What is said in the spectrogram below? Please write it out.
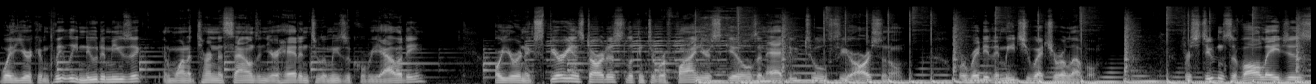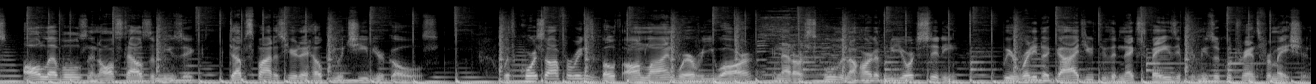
Whether you're completely new to music and want to turn the sounds in your head into a musical reality, or you're an experienced artist looking to refine your skills and add new tools to your arsenal, we're ready to meet you at your level. For students of all ages, all levels, and all styles of music, DubSpot is here to help you achieve your goals. With course offerings both online wherever you are and at our school in the heart of New York City, we are ready to guide you through the next phase of your musical transformation.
